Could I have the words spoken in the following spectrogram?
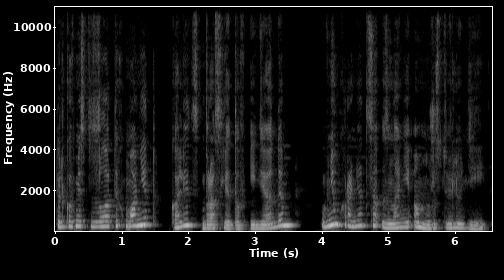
только вместо золотых монет, колец, браслетов и диадем в нем хранятся знания о множестве людей,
